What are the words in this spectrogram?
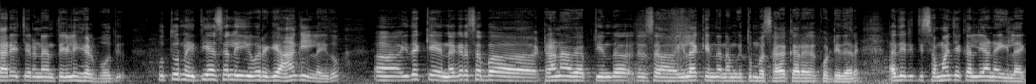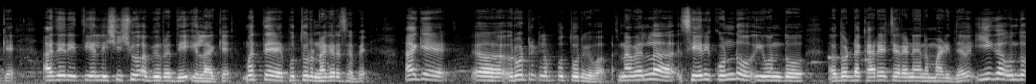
ಕಾರ್ಯಾಚರಣೆ ಅಂತೇಳಿ ಹೇಳ್ಬೋದು. ಪುತ್ತೂರಿನ ಇತಿಹಾಸದಲ್ಲಿ ಈವರೆಗೆ ಆಗಲಿಲ್ಲ ಇದು. ಇದಕ್ಕೆ ನಗರಸಭಾ ಠಾಣಾ ವ್ಯಾಪ್ತಿಯಿಂದ ಸ, ಇಲಾಖೆಯಿಂದ ನಮಗೆ ತುಂಬ ಸಹಕಾರ ಕೊಟ್ಟಿದ್ದಾರೆ. ಅದೇ ರೀತಿ ಸಮಾಜ ಕಲ್ಯಾಣ ಇಲಾಖೆ, ಅದೇ ರೀತಿಯಲ್ಲಿ ಶಿಶು ಅಭಿವೃದ್ಧಿ ಇಲಾಖೆ, ಮತ್ತು ಪುತ್ತೂರು ನಗರಸಭೆ, ಹಾಗೆ ರೋಟ್ರಿ ಕ್ಲಬ್ ಪುತ್ತೂರು ಯುವ, ನಾವೆಲ್ಲ ಸೇರಿಕೊಂಡು ಈ ಒಂದು ದೊಡ್ಡ ಕಾರ್ಯಾಚರಣೆಯನ್ನು ಮಾಡಿದ್ದೇವೆ. ಈಗ ಒಂದು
